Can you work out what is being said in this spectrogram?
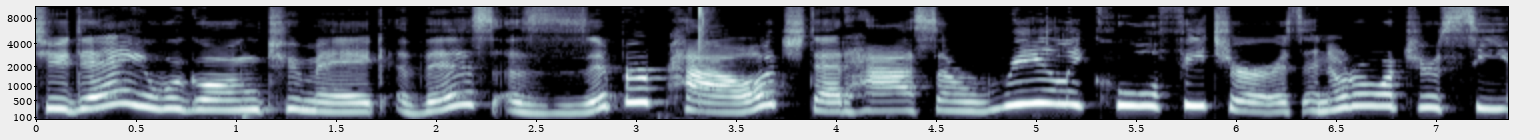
Today we're going to make this zipper pouch that has some really cool features. In order to see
